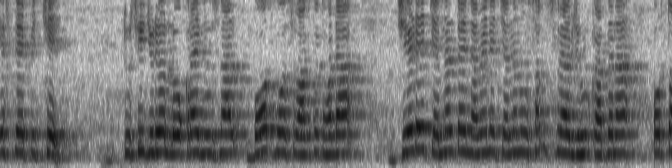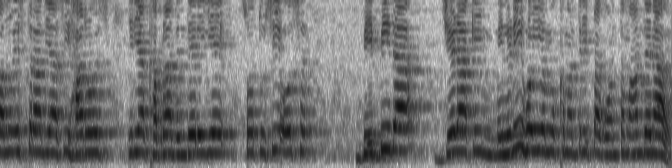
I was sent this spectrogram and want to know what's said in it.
ਇਸ ਦੇ ਪਿੱਛੇ? ਤੁਸੀਂ ਜੁੜਿਓ ਲੋਕ ਰਾਏ ਨਿਊਜ਼ ਨਾਲ। ਬਹੁਤ ਬਹੁਤ ਸਵਾਗਤ ਹੈ ਤੁਹਾਡਾ। ਜਿਹੜੇ ਚੈਨਲ ਤੇ ਨਵੇਂ ਨੇ ਚੈਨਲ ਨੂੰ ਸਬਸਕ੍ਰਾਈਬ ਜ਼ਰੂਰ ਕਰ ਦੇਣਾ। ਔਰ ਤੁਹਾਨੂੰ ਇਸ ਤਰ੍ਹਾਂ ਦੀਆਂ ਅਸੀਂ ਹਰ ਰੋਜ਼ ਜਿਹੜੀਆਂ ਖਬਰਾਂ ਦਿੰਦੇ ਰਹੀਏ, ਸੋ ਤੁਸੀਂ ਉਸ ਬੀਬੀ ਦਾ ਜਿਹੜਾ ਕਿ ਮਿਲਣੀ ਹੋਈ ਹੈ ਮੁੱਖ ਮੰਤਰੀ ਭਗਵੰਤ ਮਾਨ ਦੇ ਨਾਲ,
